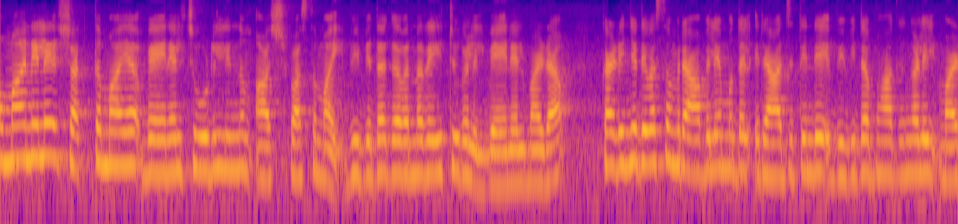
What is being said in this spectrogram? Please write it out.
ഒമാനിലെ ശക്തമായ വേനൽ ചൂടിൽ നിന്നും ആശ്വാസമായി വിവിധ ഗവർണറേറ്റുകളിൽ വേനൽ മഴ. കഴിഞ്ഞ ദിവസം രാവിലെ മുതൽ രാജ്യത്തിന്റെ വിവിധ ഭാഗങ്ങളിൽ മഴ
